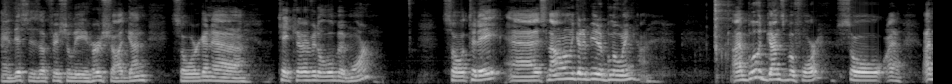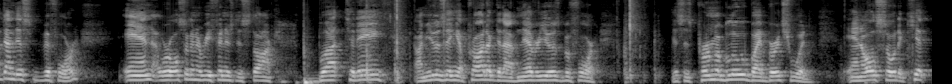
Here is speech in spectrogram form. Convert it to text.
And this is officially her shotgun. So we're going to take care of it a little bit more. So today, uh, it's not only going to be the bluing. I've blued guns before, so uh, I've done this before. And we're also going to refinish the stock. But today, I'm using a product that I've never used before. This is Perma Blue by Birchwood. And also the kit,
